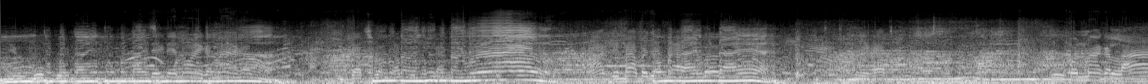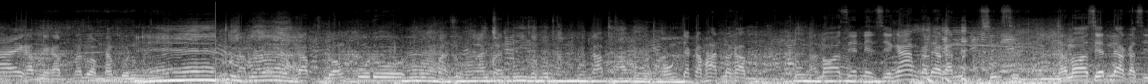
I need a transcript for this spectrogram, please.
เอาตรงบันไดตรงบันไดเด็กๆน้อยๆกันมากครับครับช่วงบันไดทำบุญช่วงกับันนไดเลยหาคือภาพบรรตรยางบันกาศไดในบัเบื้นองไดนี่ครับผู้ คนมากันหลายครับนี่ครับ มารวมทำบุญเอ๊ะคอีรักบเลยครับหลวงปู่ดูอ่าปั้นรูปงานชุเพิ่ดนนี้ก็ไปทำบุญครับชาโบสถ์องค์จักรพรรดินะครับถ้ารอเสร็จเนี่ยสีงามกันแล้วกันสิสิถ้ารอเสร็จแล้วก็สิ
